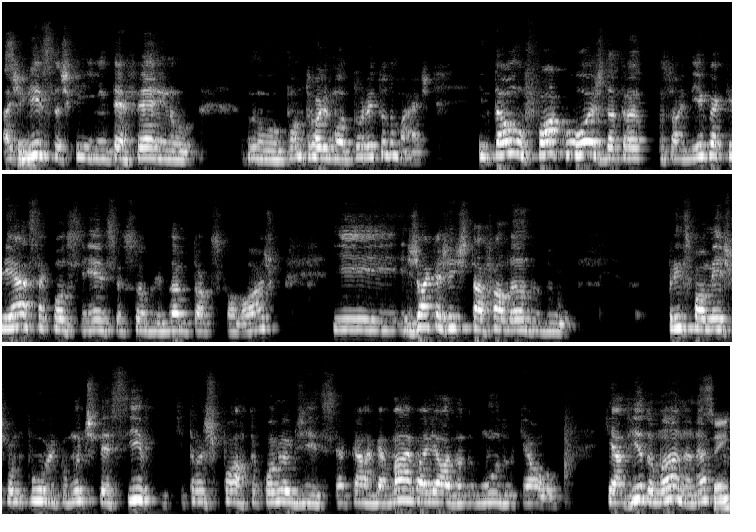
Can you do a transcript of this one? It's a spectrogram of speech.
As Sim. lícitas que interferem no, no controle motor e tudo mais. Então, o foco hoje da Transição Amigo é criar essa consciência sobre o exame toxicológico, e, já que a gente está falando do, principalmente para um público muito específico, que transporta, como eu disse, a carga mais valiosa do mundo, que é, o, que é a vida humana, né? Sim.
